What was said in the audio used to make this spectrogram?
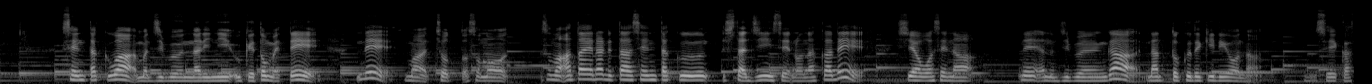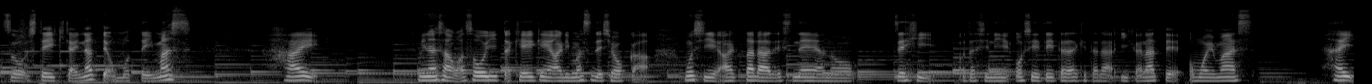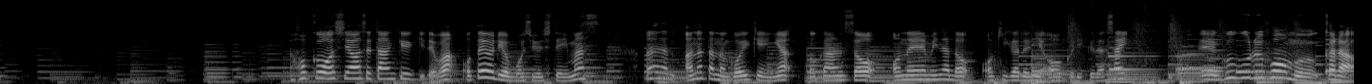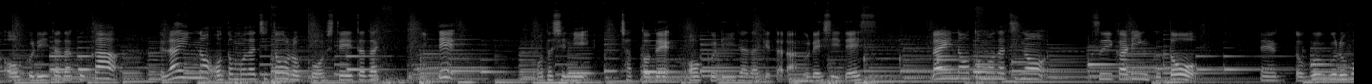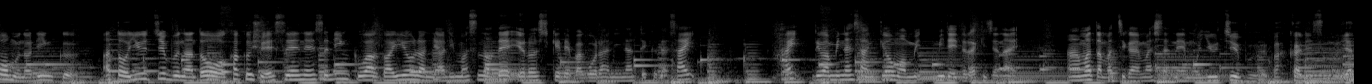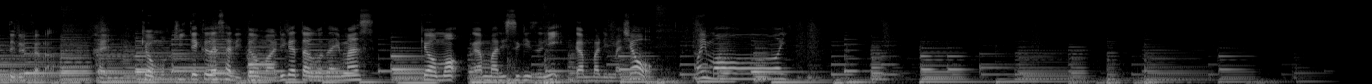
選択は、まあ、自分なりに受け止めてでまあちょっとそのその与えられた選択した人生の中で幸せな、ね、あの自分が納得できるような生活をしていきたいなって思っています。はい皆さんはそういった経験ありますでしょうか？もしあったらですねあのぜひ私に教えていただけたらいいかなって思います。はい北欧幸せ探求記ではお便りを募集しています。あなたのご意見やご感想お悩みなどお気軽にお送りください、えー、Google フォームからお送りいただくか LINE のお友達登録をしていただいて私にチャットでお送りいただけたら嬉しいです。LINE のお友達の追加リンクと,、えー、と Google フォームのリンクあと YouTube など各種 SNS リンクは概要欄にありますのでよろしければご覧になってください。はい。では皆さん今日も見ていただきじゃない。あまた間違えましたね。もう YouTube ばっかりそのやってるから。はい。今日も聞いてくださりどうもありがとうございます。今日も頑張りすぎずに頑張りましょう。もいもーい。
